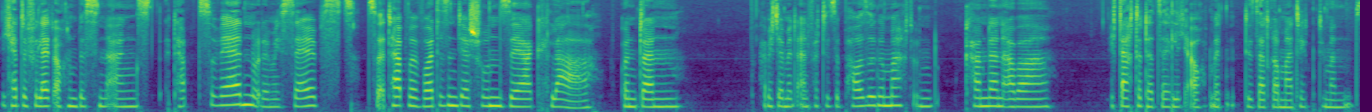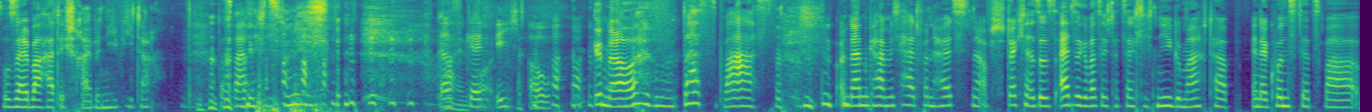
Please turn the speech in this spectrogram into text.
ich hatte vielleicht auch ein bisschen Angst, ertappt zu werden oder mich selbst zu ertappen, weil Worte sind ja schon sehr klar. Und dann habe ich damit einfach diese Pause gemacht und kam dann aber, ich dachte tatsächlich auch mit dieser Dramatik, die man so selber hat, ich schreibe nie wieder. Das war nichts für mich. Das kenne ich auch. Genau, das war's. Und dann kam ich halt von Hölzchen auf Stöckchen. Also das Einzige, was ich tatsächlich nie gemacht habe in der Kunst jetzt war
